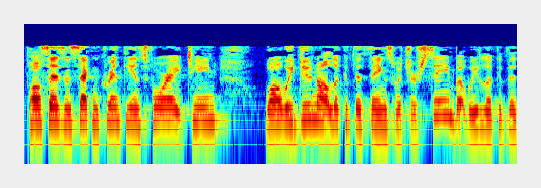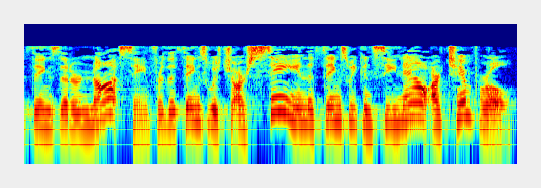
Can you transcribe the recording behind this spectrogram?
Paul says in 2 Corinthians 4:18, while we do not look at the things which are seen, but we look at the things that are not seen. For the things which are seen, the things we can see now are temporal.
